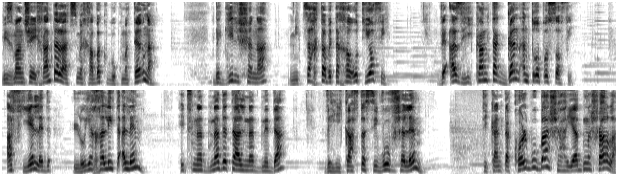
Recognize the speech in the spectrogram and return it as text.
בזמן שהכנת לעצמך בקבוק מטרנה. בגיל שנה ניצחת בתחרות יופי, ואז הקמת גן אנתרופוסופי. אף ילד לא יכל להתעלם. התנדנדת על נדנדה, והקפת סיבוב שלם. תיקנת כל בובה שהיד נשר לה.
